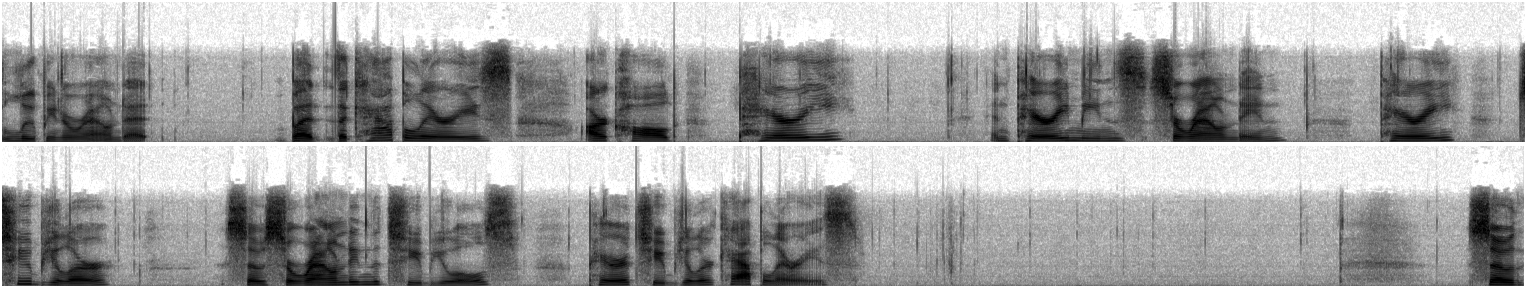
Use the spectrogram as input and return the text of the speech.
looping around it, but the capillaries are called peri, and peri means surrounding, peritubular, so surrounding the tubules, peritubular capillaries. So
